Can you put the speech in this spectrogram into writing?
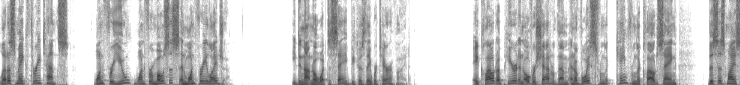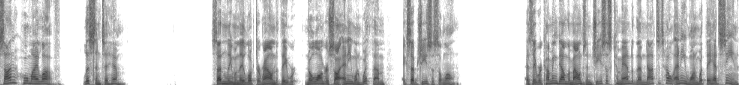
Let us make three tents one for you, one for Moses, and one for Elijah. He did not know what to say because they were terrified. A cloud appeared and overshadowed them, and a voice from the, came from the cloud saying, This is my son whom I love. Listen to him. Suddenly, when they looked around, they were, no longer saw anyone with them except Jesus alone. As they were coming down the mountain, Jesus commanded them not to tell anyone what they had seen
